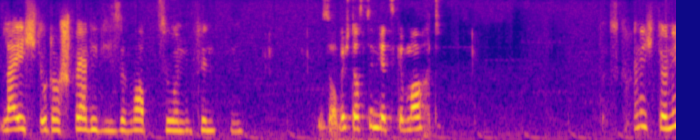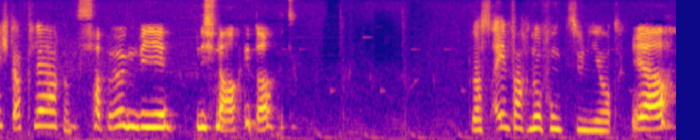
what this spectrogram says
leicht oder schwer die diese Warpzonen finden. Wieso habe ich das denn jetzt gemacht? Das kann ich dir nicht erklären. Ich habe irgendwie nicht nachgedacht. Du hast einfach nur funktioniert. Ja.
